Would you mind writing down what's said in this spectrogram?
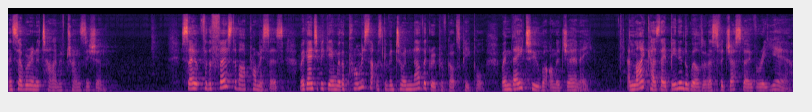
And so we're in a time of transition. So, for the first of our promises, we're going to begin with a promise that was given to another group of God's people when they too were on a journey. And like us, they'd been in the wilderness for just over a year.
